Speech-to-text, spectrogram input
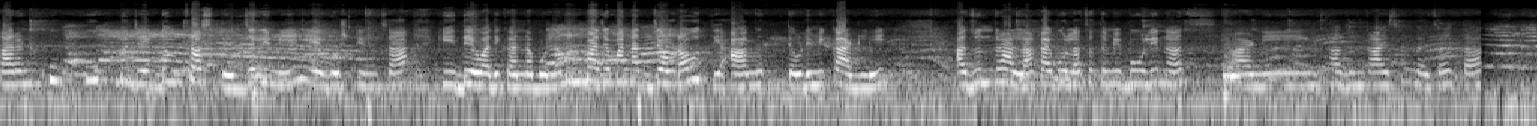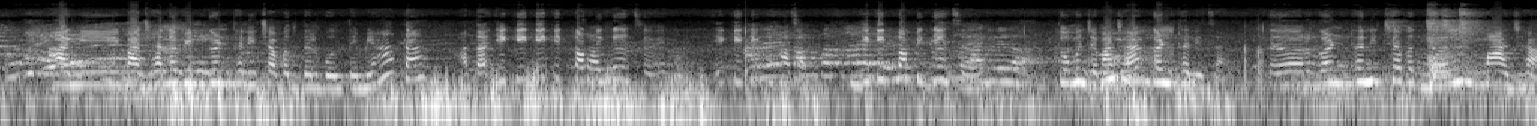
कारण खूप खूप म्हणजे एकदम फ्रस्ट्रेट झाली मी या गोष्टींचा की देवादिकांना बोलला म्हणून माझ्या मनात जेवढा होती आग तेवढी मी काढली. अजून राहिला काय बोलायचं तर मी बोलीनच. आणि अजून काय सांगायचं होतं आणि माझ्या नवीन गंठनीच्या बद्दल बोलते मी हा आता. आता एक एक एक एक टॉपिक घ्यायचं आहे एक एक एक हा एक एक टॉपिक घ्यायचा आहे तो म्हणजे माझ्या गंठनीचा तर गंठनीच्या बद्दल माझ्या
